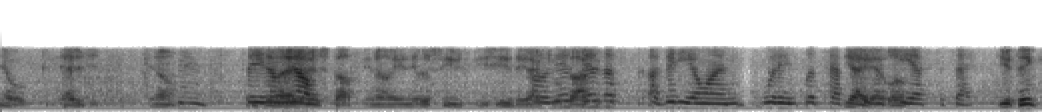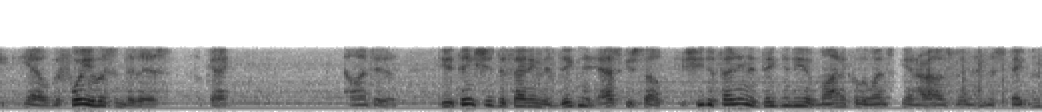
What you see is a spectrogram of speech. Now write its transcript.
you know, edited. You know, Hmm. So you don't know. stuff. You know, you never see you see the Oh, actual there's document. there's a a video on what is. Let's have Yeah, see yeah, what well- she has to say. Do you think, you know, before you listen to this, okay, I want to, do you think she's defending the dignity, ask yourself, is she defending the dignity of Monica Lewinsky and her husband in this statement?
